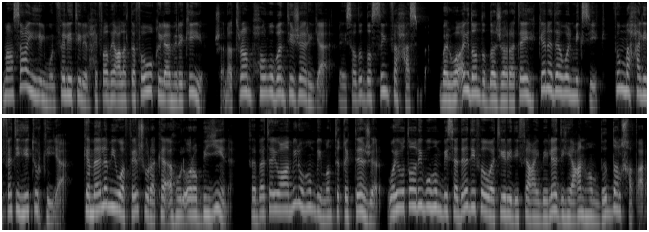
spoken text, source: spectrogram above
مع سعيه المنفلت للحفاظ على التفوق الأمريكي شن ترامب حروبا تجارية ليس ضد الصين فحسب بل وأيضا ضد جارتيه كندا والمكسيك ثم حليفته تركيا. كما لم يوفر شركائه الأوروبيين. فبات يعاملهم بمنطق التاجر ويطالبهم بسداد فواتير دفاع بلاده عنهم ضد الخطر.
